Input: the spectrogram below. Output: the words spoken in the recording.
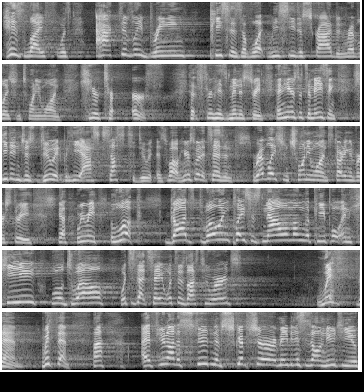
his life was actively bringing pieces of what we see described in Revelation 21 here to earth through his ministry. And here's what's amazing he didn't just do it, but he asks us to do it as well. Here's what it says in Revelation 21, starting in verse 3. Yeah, we read, Look, God's dwelling place is now among the people, and he will dwell. What does that say? What's those last two words? With them. With them. Uh, if you're not a student of scripture, or maybe this is all new to you,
